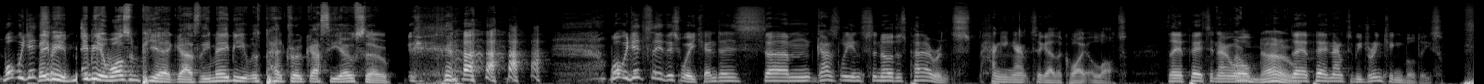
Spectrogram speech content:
What we did Maybe, maybe it wasn't Pierre Gasly. Maybe it was Pedro Gasioso. What we did see this weekend is um, Gasly and Tsunoda's parents hanging out together quite a lot. They appear to now Oh, all, no. they appear now to be drinking buddies.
